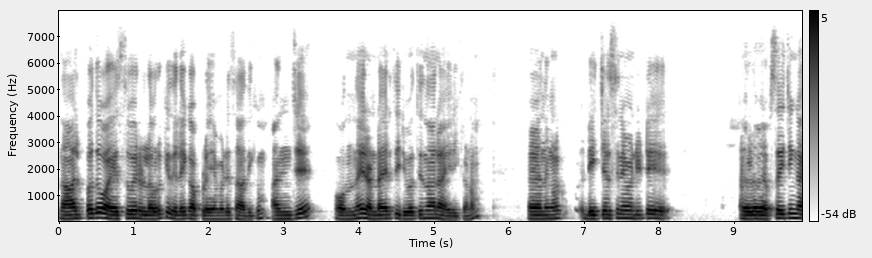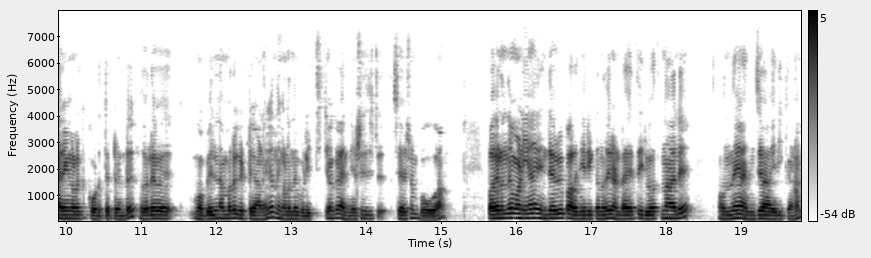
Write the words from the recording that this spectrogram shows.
നാൽപ്പത് വയസ്സ് വരെയുള്ളവർക്ക് ഇതിലേക്ക് അപ്ലൈ ചെയ്യാൻ വേണ്ടി സാധിക്കും. അഞ്ച് ഒന്ന് രണ്ടായിരത്തി ഇരുപത്തി നാലായിരിക്കണം നിങ്ങൾ ഡീറ്റെയിൽസിന് വേണ്ടിയിട്ട് അവരുടെ വെബ്സൈറ്റും കാര്യങ്ങളൊക്കെ കൊടുത്തിട്ടുണ്ട്. അതുപോലെ മൊബൈൽ നമ്പർ കിട്ടുകയാണെങ്കിൽ നിങ്ങളൊന്ന് വിളിച്ചിട്ടൊക്കെ അന്വേഷിച്ച ശേഷം പോവുക. പതിനൊന്ന് മണിയാണ് ഇന്റർവ്യൂ പറഞ്ഞിരിക്കുന്നത്. രണ്ടായിരത്തി ഇരുപത്തിനാല് ഒന്ന് അഞ്ച് ആയിരിക്കണം.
